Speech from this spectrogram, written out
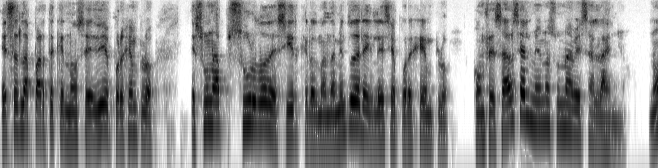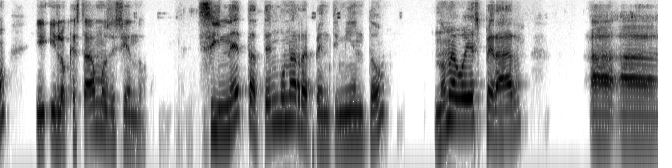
esa es la parte que no se vive. Por ejemplo, es un absurdo decir que los mandamientos de la iglesia, por ejemplo, confesarse al menos una vez al año, ¿no? Y, y lo que estábamos diciendo, si neta tengo un arrepentimiento, no me voy a esperar a,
